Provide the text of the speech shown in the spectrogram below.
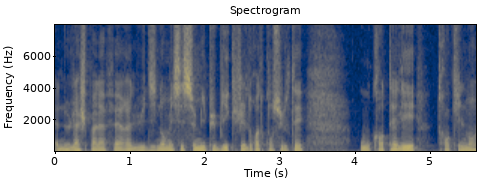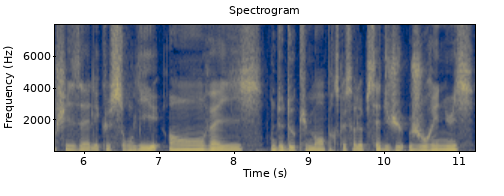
elle ne lâche pas l'affaire. Elle lui dit non, mais c'est semi-public, j'ai le droit de consulter ou quand elle est tranquillement chez elle et que son lit est envahi de documents parce que ça l'obsède jour et nuit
